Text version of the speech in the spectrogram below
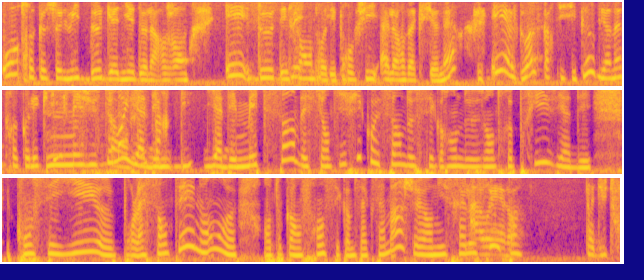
autre que celui de gagner de l'argent et de défendre des profits à leurs actionnaires. Et elles doivent participer au bien-être collectif. Mais justement, il y a des il y a des médecins, des scientifiques au sein de ces grandes entreprises, il y a des conseillers euh, pour la santé, non? En tout cas en France, c'est comme ça que ça marche, en Israël ah aussi ou pas? Pas du tout,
